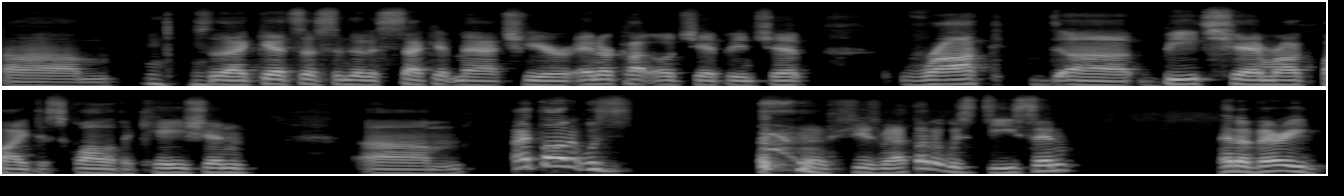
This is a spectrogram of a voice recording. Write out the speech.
Um, so that gets us into the second match here, Intercontinental Championship. Rock uh, beats Shamrock by disqualification. Um, I thought it was, excuse me, I thought it was decent and a very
